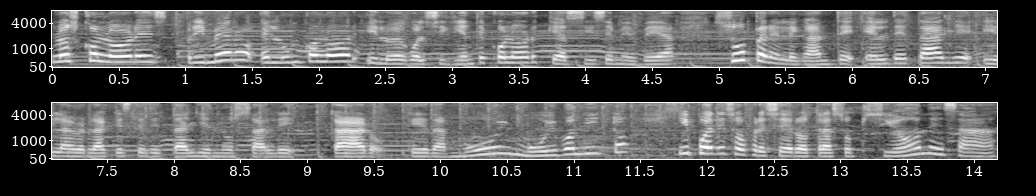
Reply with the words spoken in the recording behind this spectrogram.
Los colores, primero el un color y luego el siguiente color que así se me vea súper elegante el detalle y la verdad que este detalle no sale caro queda muy muy bonito y puedes ofrecer otras opciones a,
